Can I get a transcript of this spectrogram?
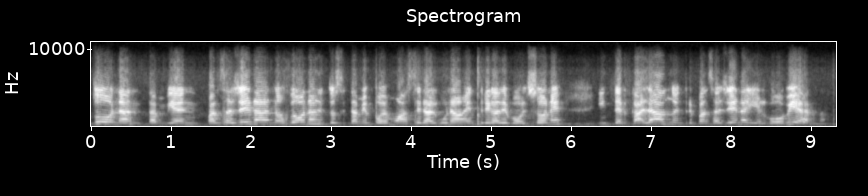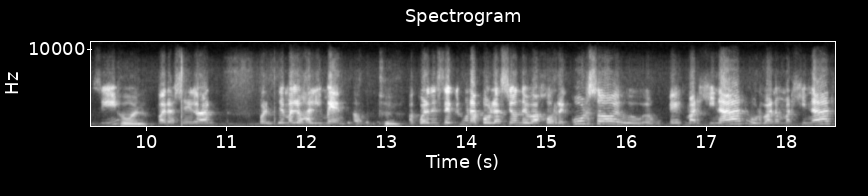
donan también panza llena, nos donan, entonces también podemos hacer alguna entrega de bolsones intercalando entre panza llena y el gobierno, ¿sí? Bueno. Para llegar por el tema de los alimentos. Acuérdense que es una población de bajos recursos, es marginal, urbano marginal,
